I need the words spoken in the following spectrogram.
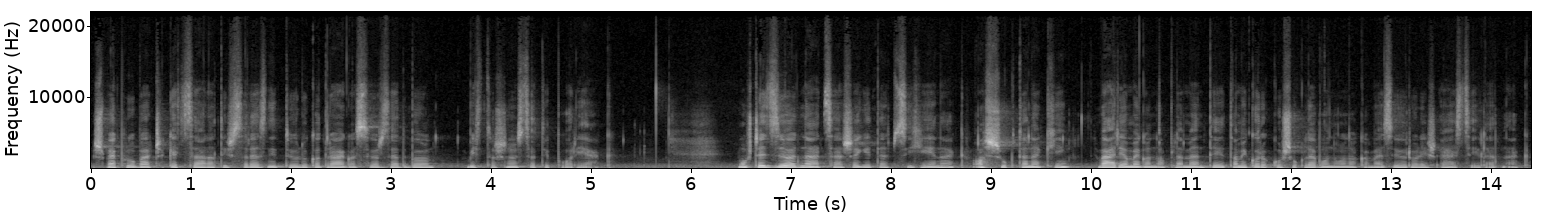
és megpróbál csak egy szálat is szerezni tőlük a drága szörzetből, biztosan összetiporják. Most egy zöld nátszál segített pszichének, azt sukta neki, várja meg a naplementét, amikor a kosok levonulnak a mezőről és elszélednek.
